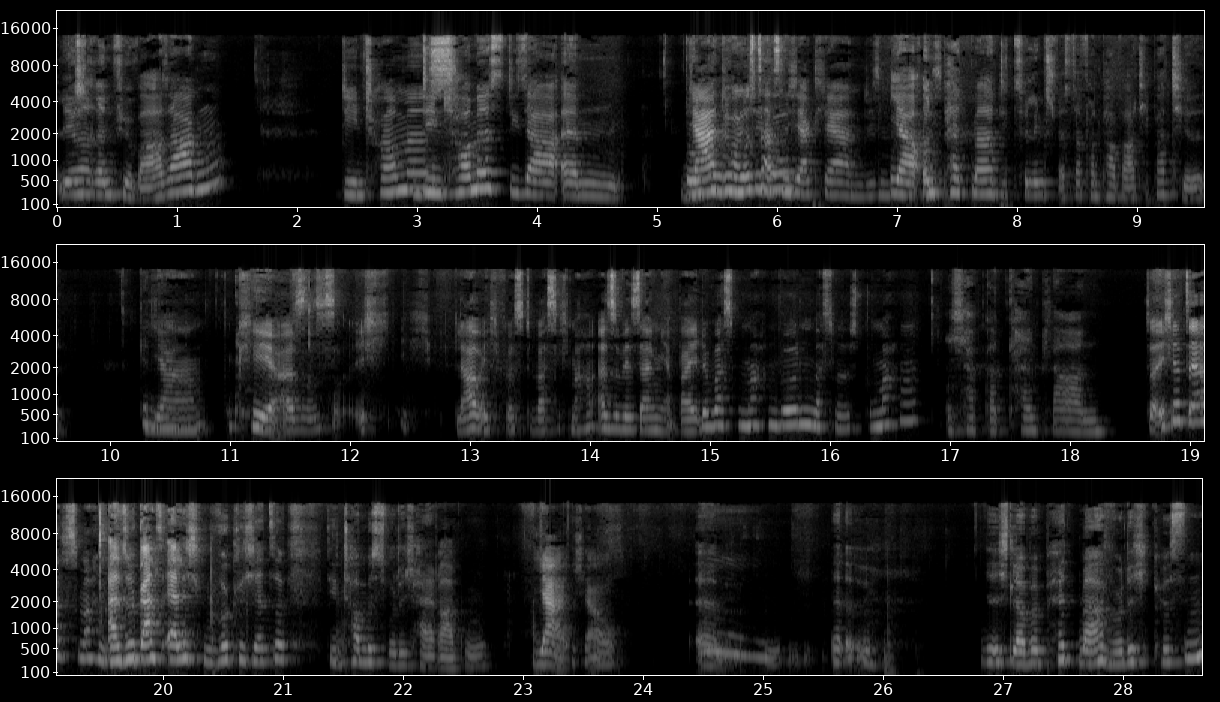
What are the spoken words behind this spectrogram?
Lehrerin für Wahrsagen. Dean Thomas. Dean Thomas, dieser ähm, ja, du musst das nicht erklären. Diesen Ja, und Padma, die Zwillingsschwester von Pavati Patil. Genau. Ja, okay, also ich, ich glaube, ich wüsste, was ich mache. Also wir sagen ja beide, was wir machen würden. Was würdest du machen? Ich habe gerade keinen Plan. Soll ich jetzt erstes machen? Also ganz ehrlich, wirklich jetzt, Dean Thomas würde ich heiraten. ja, ich auch. Ähm, äh, ich glaube, Padma würde ich küssen.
